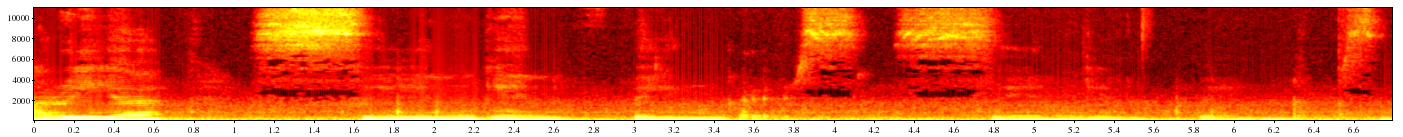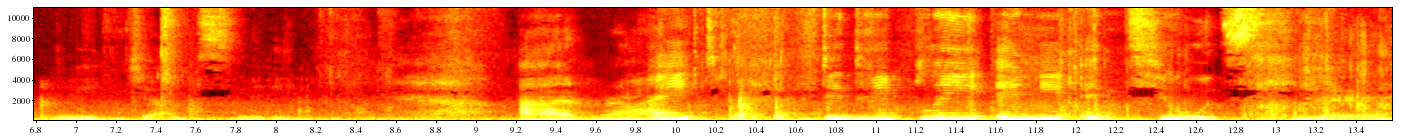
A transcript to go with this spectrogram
aria, singing fingers, singing fingers. Great job, sweetie. All right. Did we play any etudes here?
